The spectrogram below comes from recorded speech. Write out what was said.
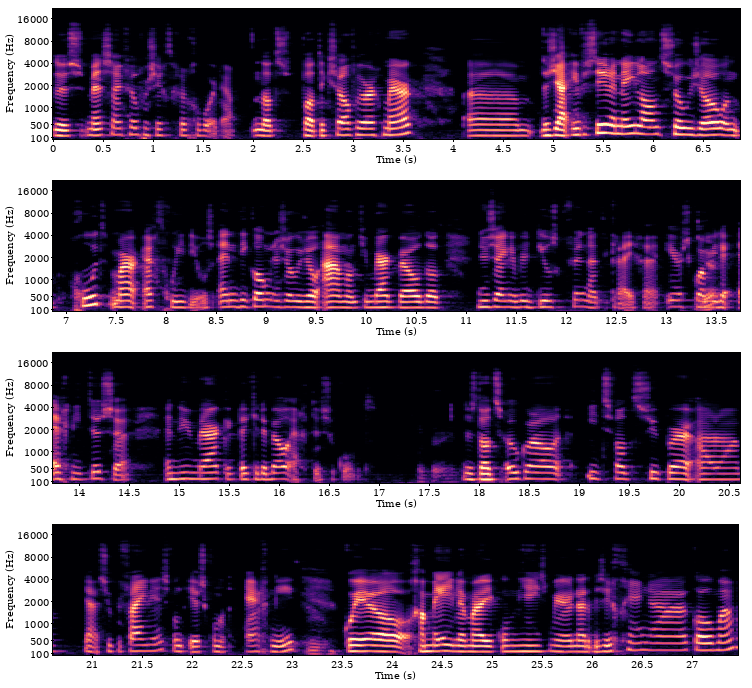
Dus mensen zijn veel voorzichtiger geworden. En dat is wat ik zelf heel erg merk. Ehm, dus ja, investeren in Nederland sowieso een goed, maar echt goede deals. En die komen er sowieso aan, want je merkt wel dat nu zijn er weer deals op Funda te krijgen. Eerst kwam Ja. je er echt niet tussen. En nu merk ik dat je er wel echt tussen komt. Dus dat is ook wel iets wat super, eh, ja, super fijn is. Want eerst kon het echt niet. Mm. Kon je wel gaan mailen, maar je kon niet eens meer naar de bezichtiging eh, komen.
